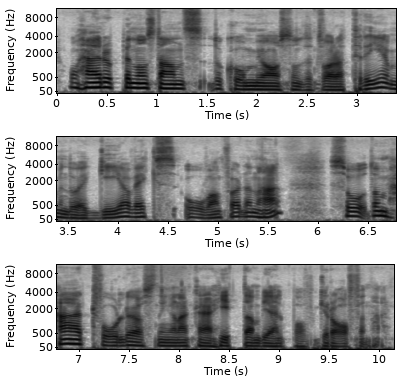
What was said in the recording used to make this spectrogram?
Och här uppe någonstans då kommer avståndet vara 3 men då är g av x ovanför den här. Så de här två lösningarna kan jag hitta med hjälp av grafen här.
